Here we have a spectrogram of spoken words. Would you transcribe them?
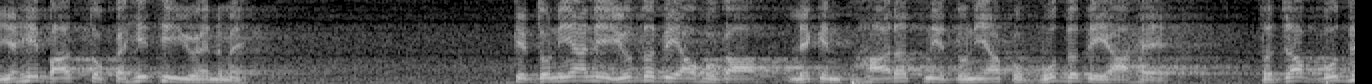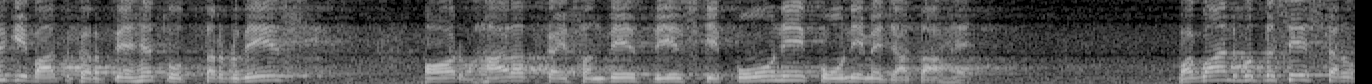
यही बात तो कही थी यूएन में कि दुनिया ने युद्ध दिया होगा, लेकिन भारत ने दुनिया को बुद्ध दिया है। तो जब बुद्ध की बात करते हैं तो उत्तर प्रदेश और भारत का यह संदेश देश के कोने कोने में जाता है। भगवान बुद्ध से सर्व,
